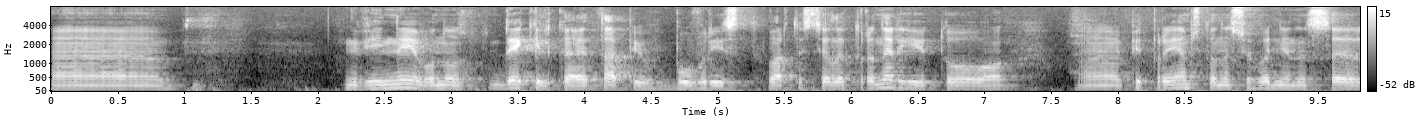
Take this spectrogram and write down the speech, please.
е, війни, воно декілька етапів був ріст вартості електроенергії, то е, підприємство на сьогодні несе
